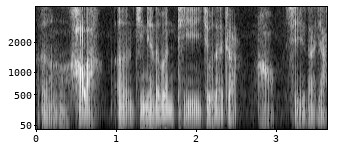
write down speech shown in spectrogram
嗯，好了，嗯，今天的问题就在这儿，好，谢谢大家。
